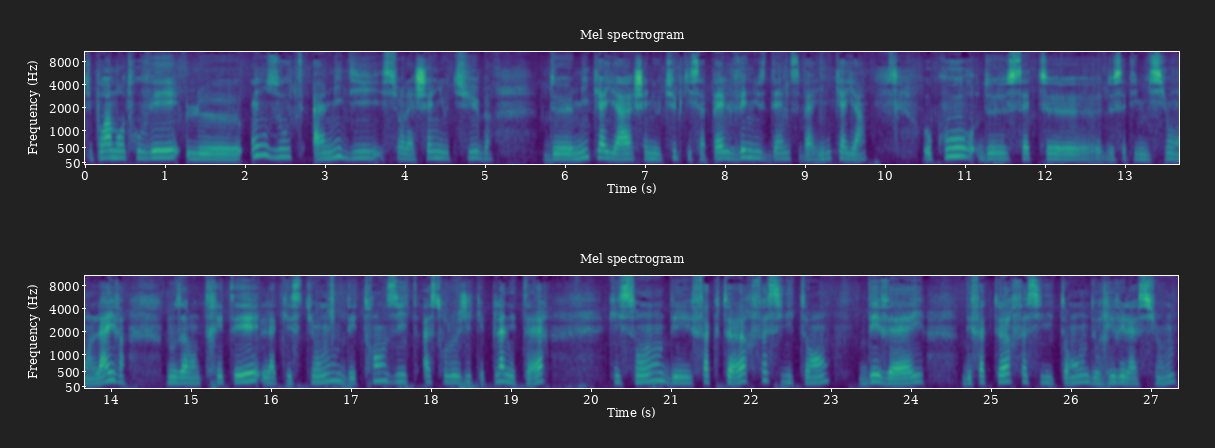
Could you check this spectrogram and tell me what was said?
Tu pourras me retrouver le 11 août à midi sur la chaîne YouTube de Mikaya, chaîne YouTube qui s'appelle Venus Dance by Mikaya. Au cours de cette, euh, de cette émission en live, nous allons traiter la question des transits astrologiques et planétaires qui sont des facteurs facilitants d'éveil, des facteurs facilitants de révélation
